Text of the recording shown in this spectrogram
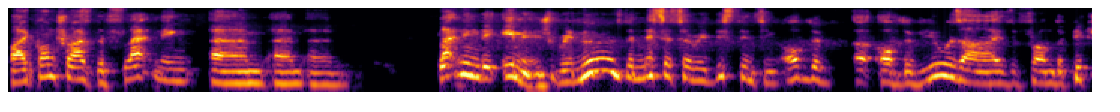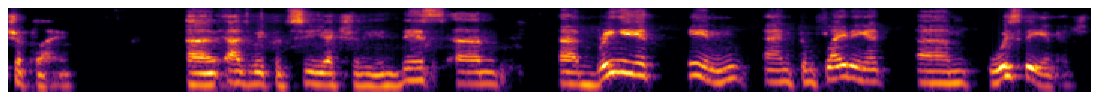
by contrast, the flattening um, um, um Flattening the image removes the necessary distancing of the, uh, of the viewer's eyes from the picture plane. Uh, as we could see actually in this, um, uh, bringing it in and conflating it um, with the image.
